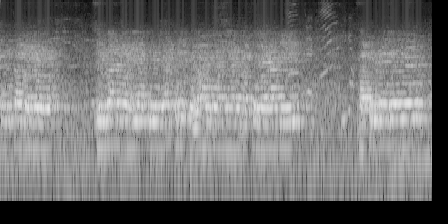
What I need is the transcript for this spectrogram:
ਸੰਗਤਾਂ ਵੱਲੋਂ ਸੇਵਾ ਨਿਭਾਉਣੀਆਂ ਤੇ ਜਨਤ ਹੀ ਭੁਲਾ ਜਾਣੀਆਂ ਨੇ ਲੈਣਾ ਜੀ ਸਤਿਗੁਰੂ ਜੀ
